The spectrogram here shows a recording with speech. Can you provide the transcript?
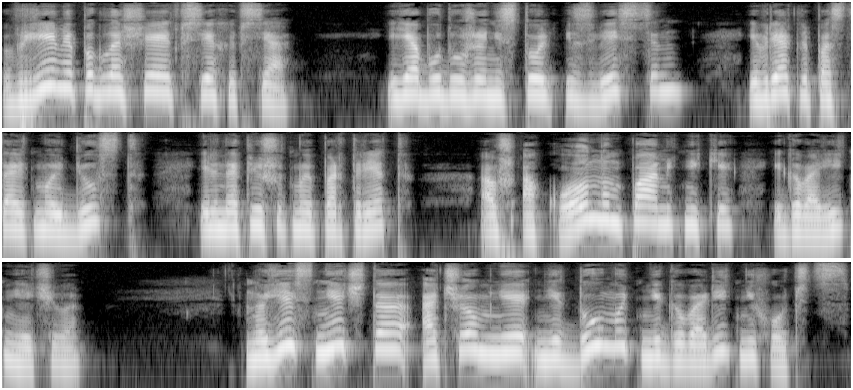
время поглощает всех и вся. И я буду уже не столь известен, и вряд ли поставят мой бюст — или напишут мой портрет, а уж о конном памятнике и говорить нечего. Но есть нечто, о чем мне ни думать, ни говорить не хочется.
